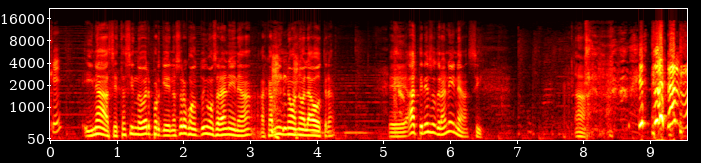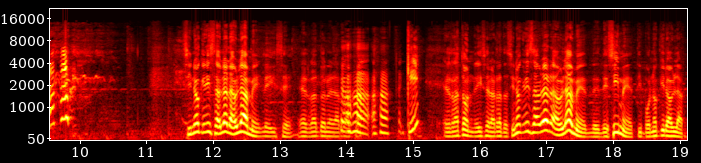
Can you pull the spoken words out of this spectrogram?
¿Qué? Y nada, se está haciendo ver porque nosotros cuando tuvimos a la nena, a Jamín, no, no, la otra. Eh, ah, ¿tenés otra nena? Sí. Ah. Si no querés hablar, hablame, le dice el ratón a la rata. Ajá, ajá. ¿Qué? El ratón le dice a la rata, si no querés hablar, hablame, de- decime, tipo, no quiero hablar.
